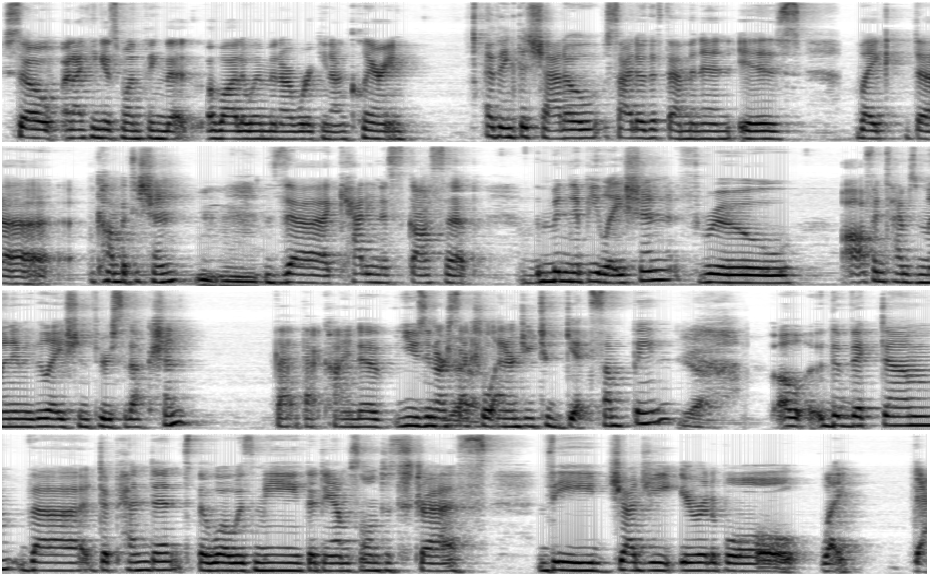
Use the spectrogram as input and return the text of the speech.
So, and I think it's one thing that a lot of women are working on clearing. I think the shadow side of the feminine is like the competition, the cattiness, gossip, the manipulation through, oftentimes manipulation through seduction. That, that kind of using our Yeah. sexual energy to get something Yeah. uh, the victim, the dependent, the woe is me, the damsel in distress, the judgy, irritable, like, yeah,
